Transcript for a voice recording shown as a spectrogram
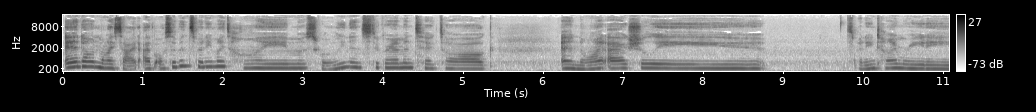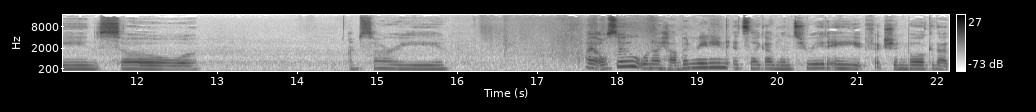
and on my side, I've also been spending my time scrolling Instagram and TikTok and not actually spending time reading. So I'm sorry. I also, when I have been reading, it's like I want to read a fiction book that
